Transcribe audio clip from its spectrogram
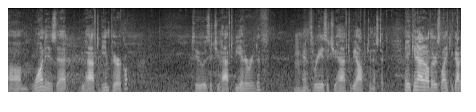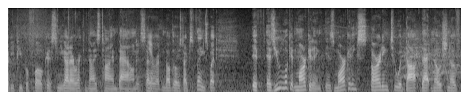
Um, one is that you have to be empirical, two is that you have to be iterative, and three is that you have to be opportunistic. Now you can add others like you got to be people focused and you got to recognize time bound, et cetera, Yep. and all those types of things, but if, as you look at marketing, is marketing starting to adopt that notion of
